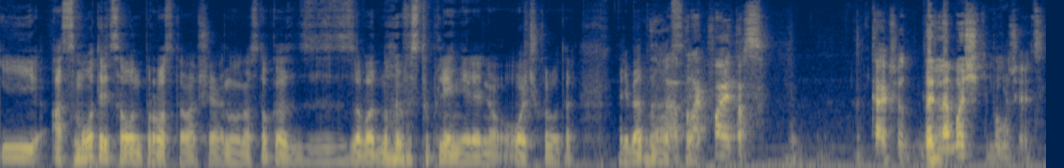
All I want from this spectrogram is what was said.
И осмотрится он просто вообще, ну, настолько заводное выступление, реально очень круто. Ребята да, молодцы. Track Fighters. Как что, дальнобойщики, получается?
